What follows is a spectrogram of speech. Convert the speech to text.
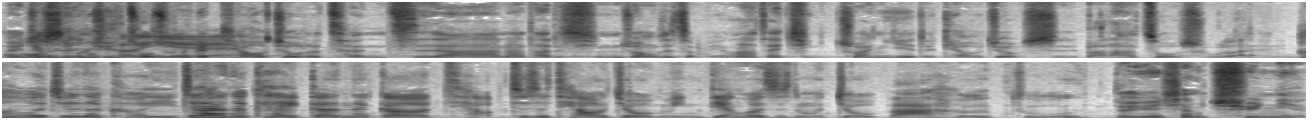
对，哦就是去做出那个调酒的层次啊，然后它的形状是怎么样，然后再请专业的调酒师把它做出来。哦，我觉得可以，这样就可以跟那个调就是调酒名店或者是什么酒吧合作。对，因为像去年，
